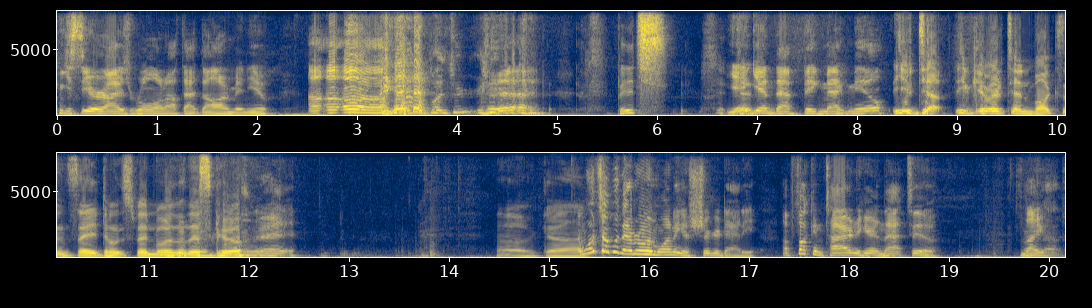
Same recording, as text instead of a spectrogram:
You see her eyes rolling off that dollar menu. Uh uh uh. Puncher. Bitch. you ain't getting that Big Mac meal. You de- you give her ten bucks and say, "Don't spend more than this, girl." Right. oh god. And god. what's up with everyone wanting a sugar daddy? I'm fucking tired of hearing that too. Like, that,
